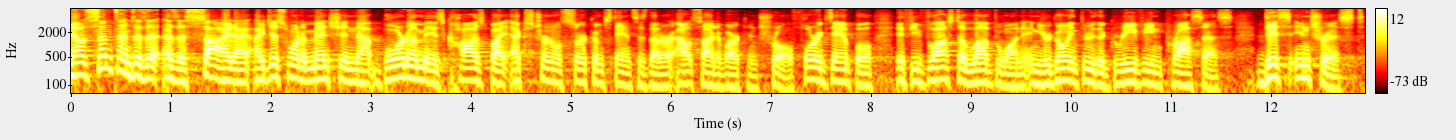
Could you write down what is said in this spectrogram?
Now, sometimes as a, as a side, I, I just want to mention that boredom is caused by external circumstances that are outside of our control. For example, if you've lost a loved one and you're going through the grieving process, disinterest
